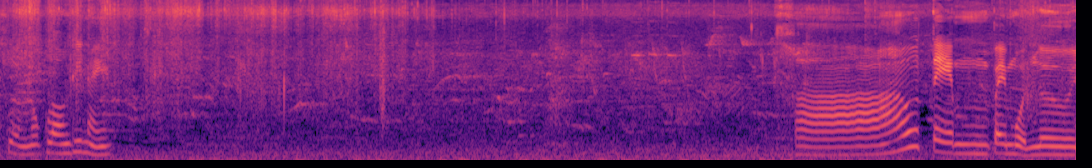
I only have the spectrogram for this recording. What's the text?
เสียงนกร้องที่ไหน ขาวเต็มไปหมดเลย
